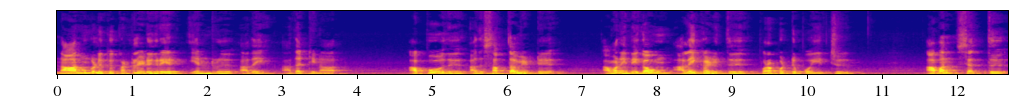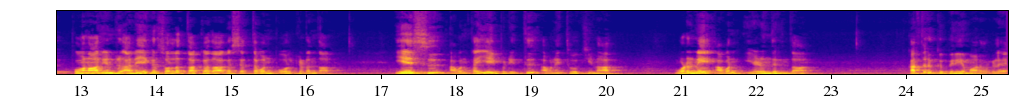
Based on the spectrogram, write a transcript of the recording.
நான் உங்களுக்கு கட்டளையிடுகிறேன் என்று அதை அதட்டினார். அப்போது அது சப்தமிட்டு அவனை மிகவும் அலைக்கழித்து புறப்பட்டு போயிற்று. அவன் செத்து போனான் என்று அநேகர் சொல்லத்தக்கதாக செத்தவன் போல் கிடந்தான். இயேசு அவன் கையை பிடித்து அவனை தூக்கினார். உடனே அவன் எழுந்திருந்தான். கர்த்தருக்கு பிரியமானவர்களே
